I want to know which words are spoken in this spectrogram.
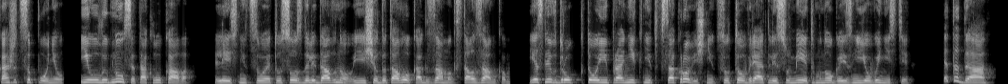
Кажется, понял. И улыбнулся так лукаво. Лестницу эту создали давно, еще до того, как замок стал замком. Если вдруг кто и проникнет в сокровищницу, то вряд ли сумеет много из нее вынести. Это да.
